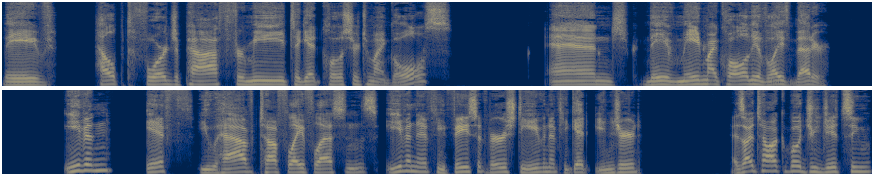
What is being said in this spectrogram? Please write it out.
They've helped forge a path for me to get closer to my goals, and they've made my quality of life better. Even if you have tough life lessons, even if you face adversity, even if you get injured, as I talk about jujitsu,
